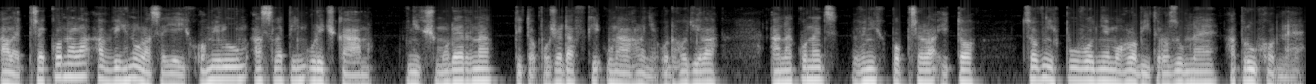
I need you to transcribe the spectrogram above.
ale překonala a vyhnula se jejich omylům a slepým uličkám, v nichž moderna tyto požadavky unáhleně odhodila a nakonec v nich popřela i to, co v nich původně mohlo být rozumné a průchodné.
